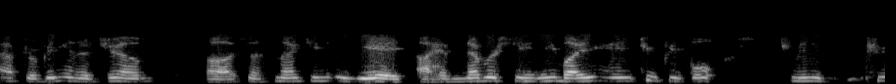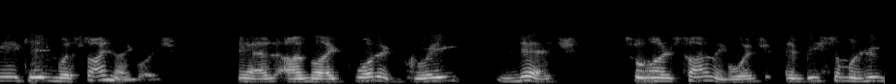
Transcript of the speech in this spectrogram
after being in a gym uh, since 1988, I have never seen anybody, any two people, communi- communicating with sign language. And I'm like, what a great niche to learn sign language and be someone who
